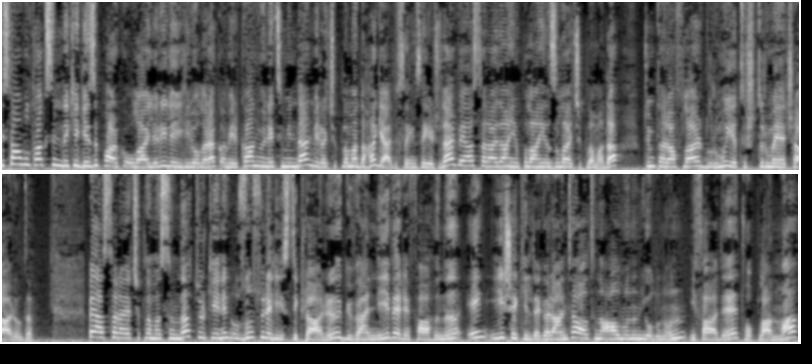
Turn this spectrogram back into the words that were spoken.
İstanbul Taksim'deki Gezi Parkı olayları ile ilgili olarak Amerikan yönetiminden bir açıklama daha geldi sayın seyirciler. Beyaz Saray'dan yapılan yazılı açıklamada tüm taraflar durumu yatıştırmaya çağrıldı. Beyaz Saray açıklamasında Türkiye'nin uzun süreli istikrarı, güvenliği ve refahını en iyi şekilde garanti altına almanın yolunun ifade, toplanma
